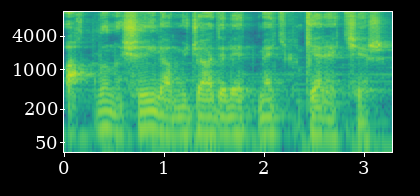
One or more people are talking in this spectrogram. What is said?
aklın ışığıyla mücadele etmek gerekir.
